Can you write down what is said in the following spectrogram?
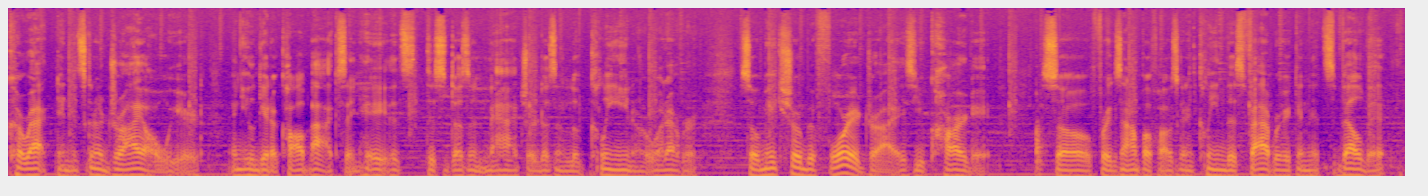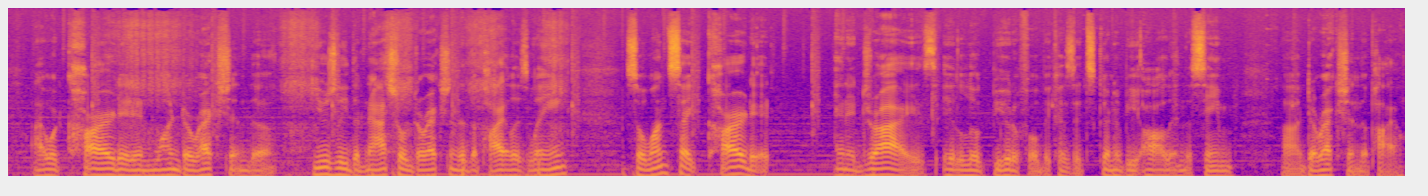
correct, and it's gonna dry all weird, and you'll get a call back saying, "Hey, this this doesn't match or doesn't look clean or whatever." So make sure before it dries, you card it. So, for example, if I was going to clean this fabric and it's velvet, I would card it in one direction, the usually the natural direction that the pile is laying. So once I card it and it dries, it'll look beautiful because it's going to be all in the same uh, direction, the pile.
